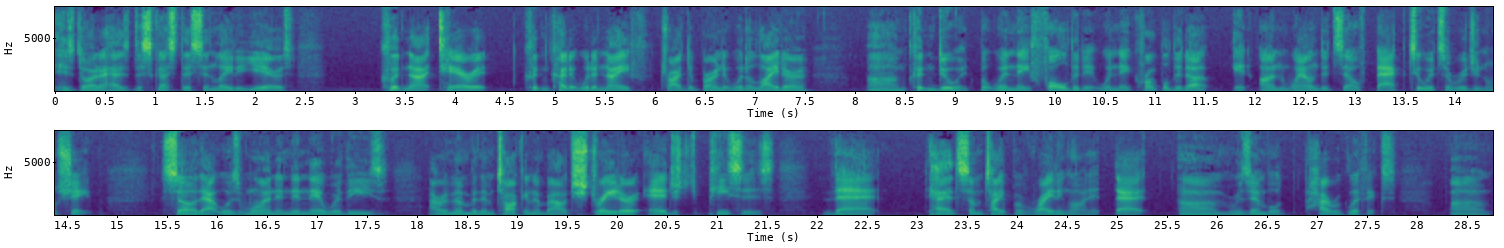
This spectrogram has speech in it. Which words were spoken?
his daughter has discussed this in later years. Could not tear it, couldn't cut it with a knife, tried to burn it with a lighter, um, couldn't do it. But when they folded it, when they crumpled it up, it unwound itself back to its original shape. So that was one. And then there were these, I remember them talking about straighter edged pieces that had some type of writing on it that um, resembled hieroglyphics um,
